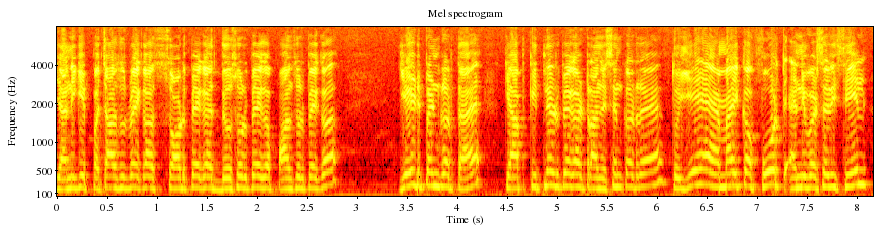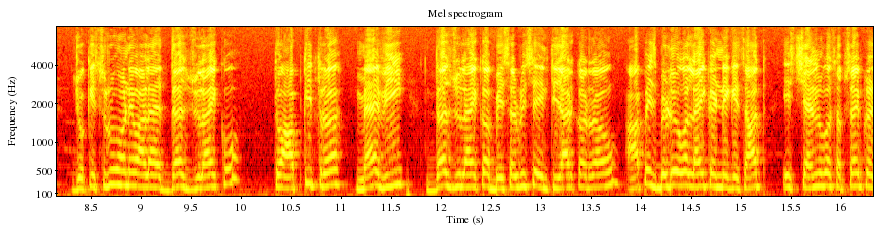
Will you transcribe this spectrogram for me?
यानी कि पचास रुपए का, सौ रुपए का, दो सौ रुपए का, पाँच सौ रुपए का। ये डिपेंड करता है कि आप कितने रुपए का ट्रांजेक्शन कर रहे हैं। तो ये है एम का फोर्थ एनिवर्सरी सेल जो कि शुरू होने वाला है दस जुलाई को। तो आपकी तरह मैं भी 10 जुलाई का बेसब्री से इंतज़ार कर रहा हूँ। आप इस वीडियो को लाइक करने के साथ इस चैनल को सब्सक्राइब कर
